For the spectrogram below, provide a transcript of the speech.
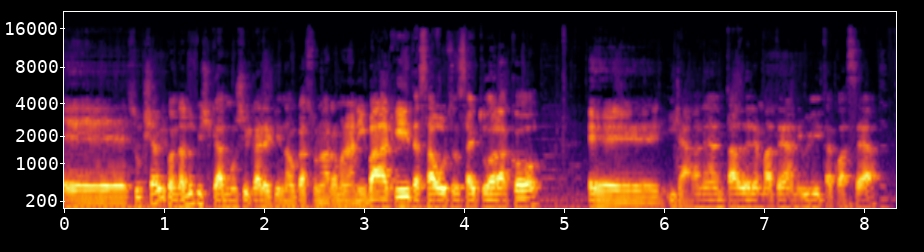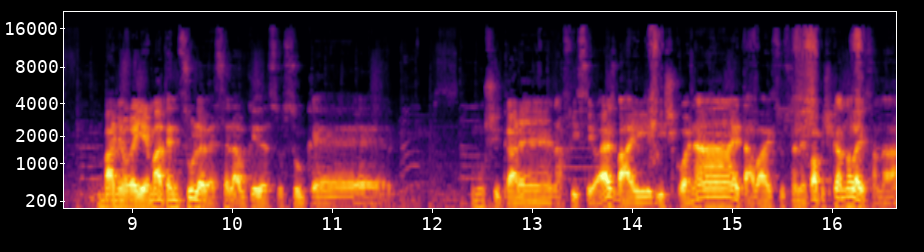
E, zuk Xabi, kontatu pixkat musikarekin daukazun harremana, nik badakit, ezagutzen zaitu dalako, e, iraganean talderen batean ibilitakoa zea, baino gehien bat entzule bezala auki dezuzuk e, musikaren afizioa, ez? Bai diskoena eta bai zuzenekoa pixkan nola izan da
